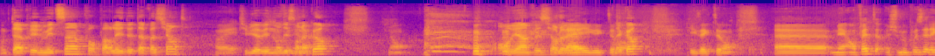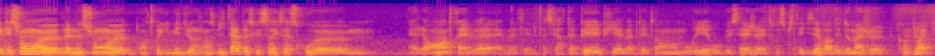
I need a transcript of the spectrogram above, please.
Donc, tu as appelé le médecin pour parler de ta patiente? Ouais. Tu lui avais demandé son accord? Non. on revient un peu sur le. D'accord Exactement. Euh, mais en fait, je me posais la question euh, de la notion euh, entre guillemets d'urgence vitale parce que c'est vrai que ça se trouve, elle rentre, elle va, elle, va, elle va, se faire taper, puis elle va peut-être en mourir ou que sais-je, elle va être hospitalisée, avoir des dommages corporels. Mhm.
